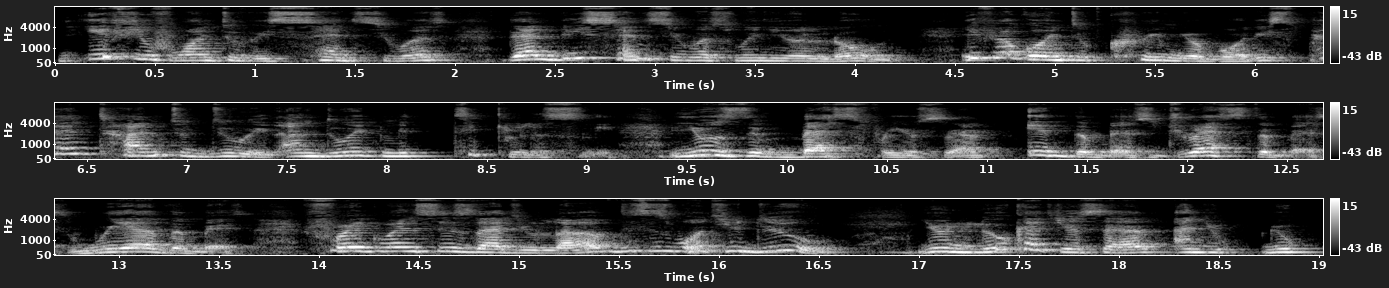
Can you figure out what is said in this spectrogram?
If you want to be sensuous, then be sensuous when you're alone. If you're going to cream your body, spend time to do it and do it meticulously. Use the best for yourself. Eat the best, dress the best, wear the best. Fragrances that you love, this is what you do. You look at yourself and you, you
